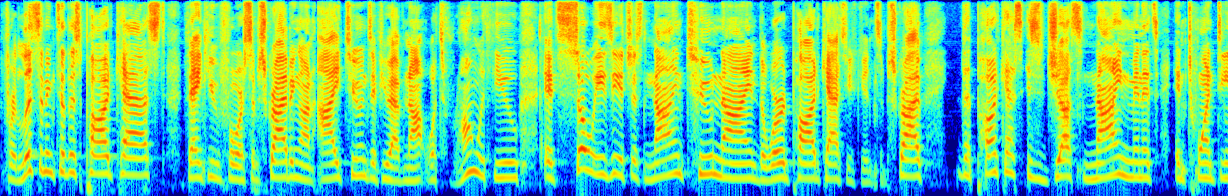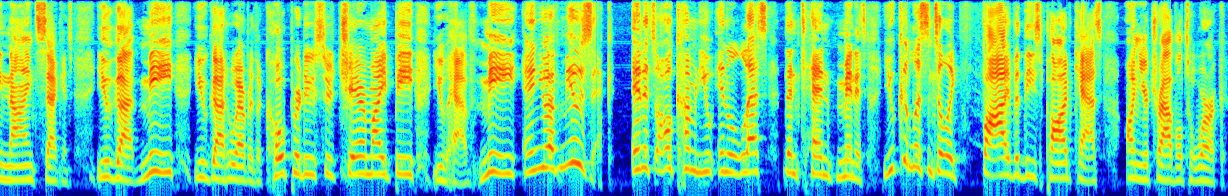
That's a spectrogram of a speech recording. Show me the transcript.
for listening to this podcast. Thank you for subscribing on iTunes. If you have not, what's wrong with you? It's so easy. It's just 929, the word podcast. You can subscribe. The podcast is just nine minutes and 29 seconds. You got me, you got whoever the co producer chair might be, you have me, and you have music and it's all coming to you in less than 10 minutes. You could listen to like five of these podcasts on your travel to work.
